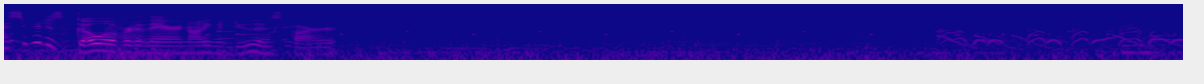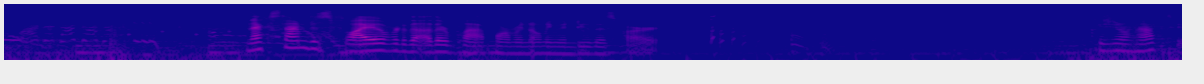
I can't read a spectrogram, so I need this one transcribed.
Guess you could just go over to there and not even do this part. Next time, just fly over to the other platform and don't even do this part. Because you don't have to,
